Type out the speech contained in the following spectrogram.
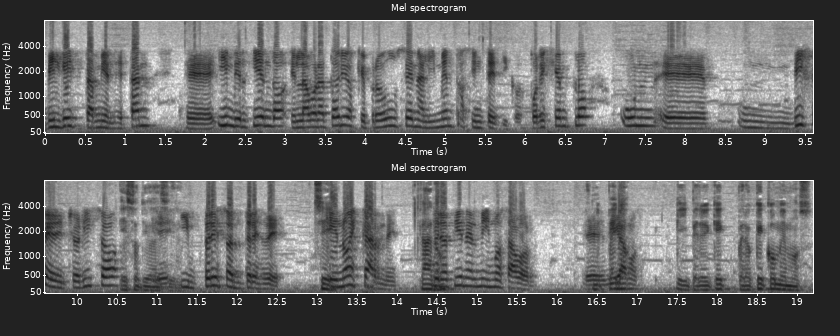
Bill Gates también están eh, invirtiendo en laboratorios que producen alimentos sintéticos. Por ejemplo, un, eh, un bife de chorizo eh, impreso en 3D, que no es carne, pero tiene el mismo sabor, digamos. Y, pero, ¿qué, ¿Pero qué comemos?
